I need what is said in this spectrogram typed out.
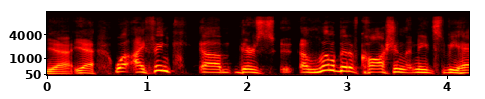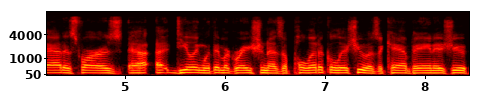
Yeah, yeah. Well, I think um, there's a little bit of caution that needs to be had as far as uh, uh, dealing with immigration as a political issue, as a campaign issue.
